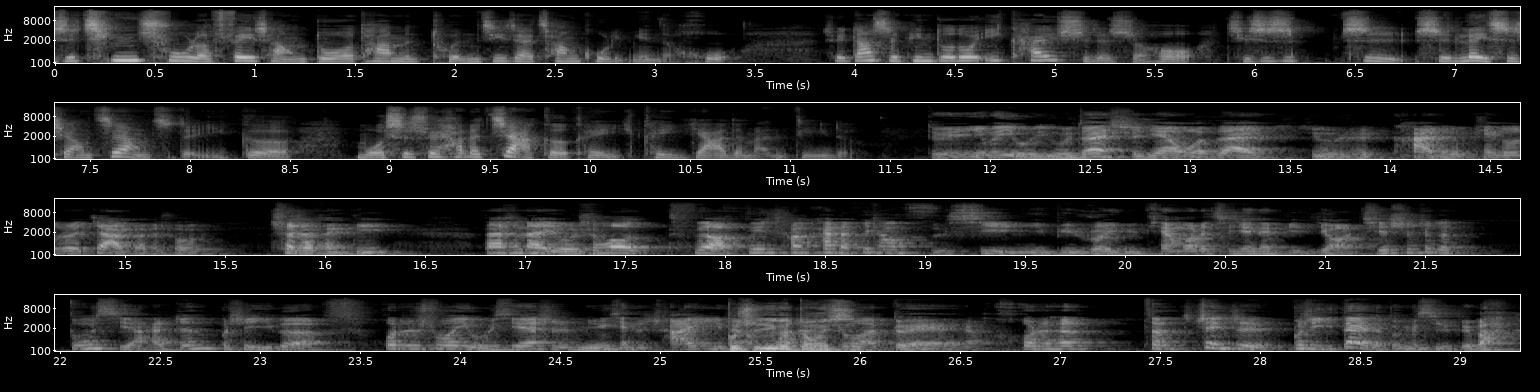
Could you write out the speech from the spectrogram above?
实清出了非常多他们囤积在仓库里面的货。所以当时拼多多一开始的时候，其实是是是类似像这样子的一个模式，所以它的价格可以可以压的蛮低的。对，因为有有一段时间我在就是看这个拼多多的价格的时候，确实很低。但是呢，有时候要非常看的非常仔细，你比如说与天猫的旗舰店比较，其实这个东西啊，还真不是一个，或者说有些是明显的差异的，不是一个东西。对，或者它它甚至不是一代的东西，对吧？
